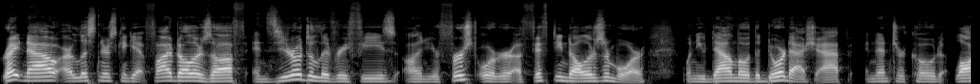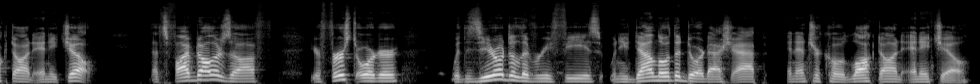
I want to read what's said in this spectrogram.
Right now, our listeners can get $5 off and zero delivery fees on your first order of $15 or more when you download the DoorDash app and enter code LOCKEDONNHL. That's $5 off your first order with zero delivery fees when you download the DoorDash app and enter code Locked On NHL.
